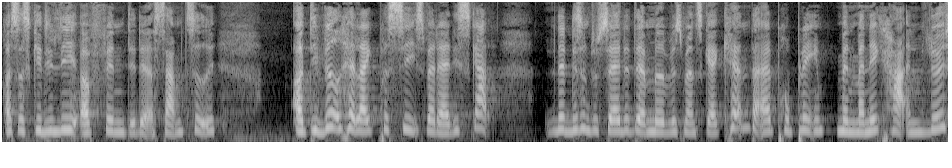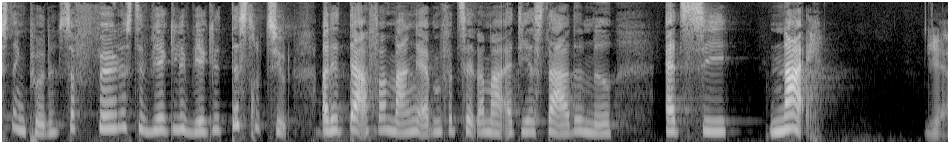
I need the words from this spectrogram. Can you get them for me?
Og så skal de lige opfinde det der samtidig. Og de ved heller ikke præcis, hvad det er, de skal. Lidt ligesom du sagde det der med, hvis man skal erkende, at der er et problem, men man ikke har en løsning på det, så føles det virkelig, virkelig destruktivt. Og det er derfor, mange af dem fortæller mig, at de har startet med at sige nej. Ja,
